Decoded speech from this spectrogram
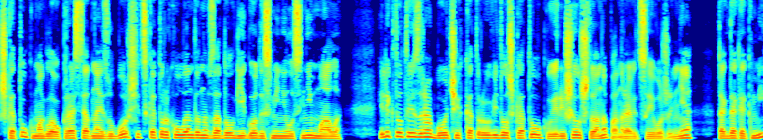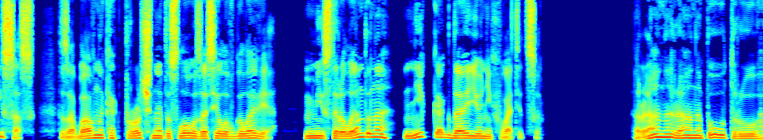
шкатулку могла украсть одна из уборщиц, которых у Лэндонов за долгие годы сменилось немало, или кто-то из рабочих, который увидел шкатулку и решил, что она понравится его жене, тогда как миссас, забавно, как прочно это слово засело в голове, мистера Лэндона никогда ее не хватится. «Рано-рано поутру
